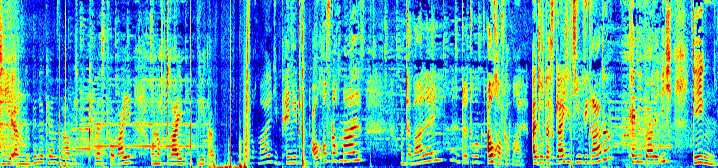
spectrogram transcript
Die ähm, Gewinnekämpfe habe ich Quest vorbei und noch drei Gegner. Nochmal, die Penny drückt auch auf nochmal. Und der Barley, der drückt auch auf nochmal. Also das gleiche Team wie gerade. Penny, Barley, ich. Gegen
